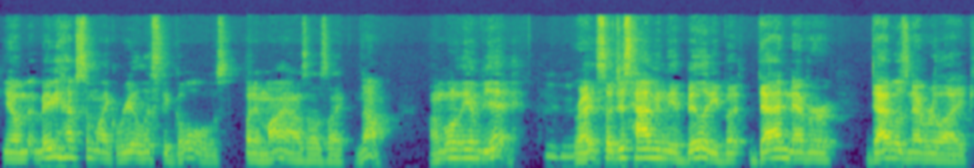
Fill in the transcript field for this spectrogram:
you know, maybe have some like realistic goals. But in my eyes, I was like, no, I'm going to the NBA. Mhm. Right. So just having the ability, but dad never, dad was never like,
